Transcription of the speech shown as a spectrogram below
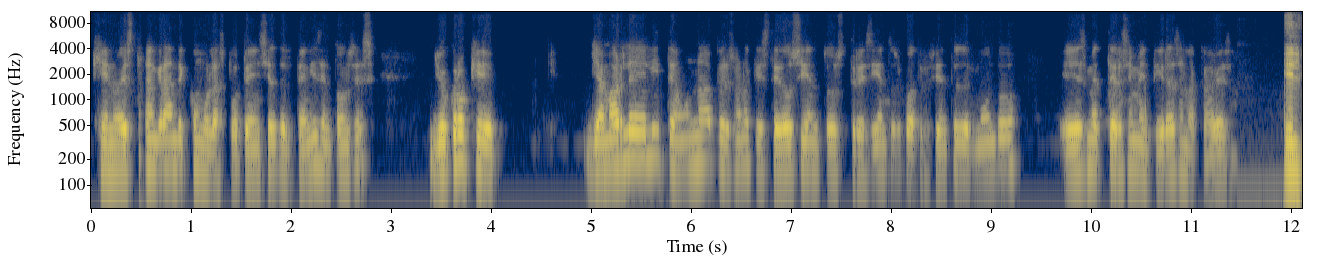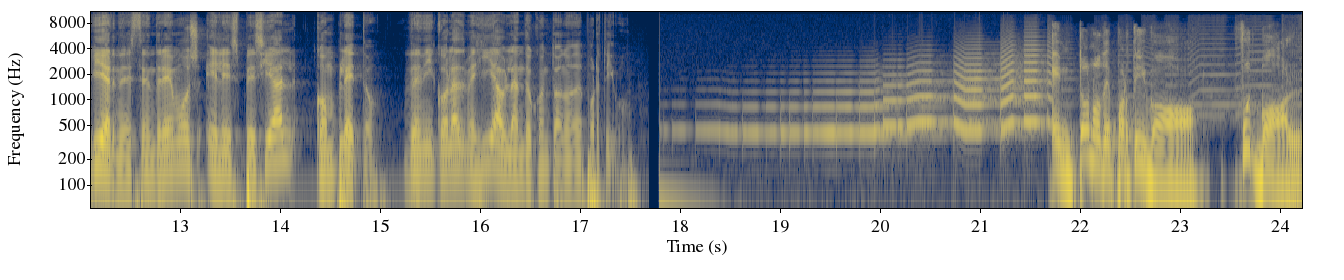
que no es tan grande como las potencias del tenis. Entonces, yo creo que llamarle élite a una persona que esté 200, 300, 400 del mundo es meterse mentiras en la cabeza. El viernes tendremos el especial completo de Nicolás Mejía hablando con tono deportivo. En tono deportivo, fútbol.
